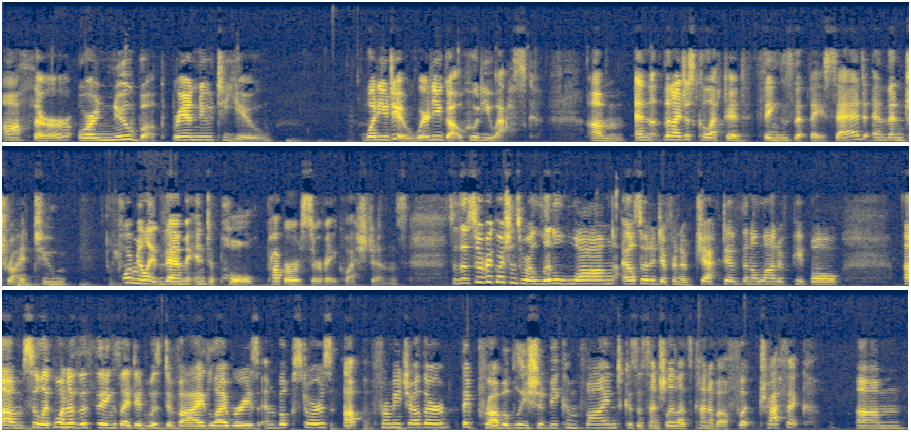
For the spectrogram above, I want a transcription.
author or a new book brand new to you what do you do? Where do you go? Who do you ask? Um, and then I just collected things that they said and then tried to formulate them into poll, proper survey questions. So the survey questions were a little long. I also had a different objective than a lot of people. Um, so like one of the things I did was divide libraries and bookstores up from each other. They probably should be confined because essentially that's kind of a foot traffic um,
